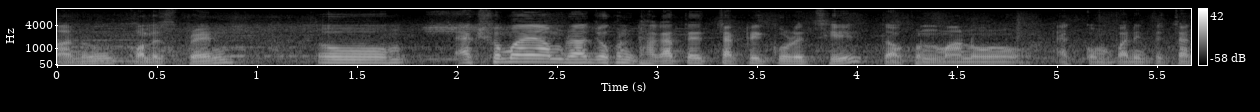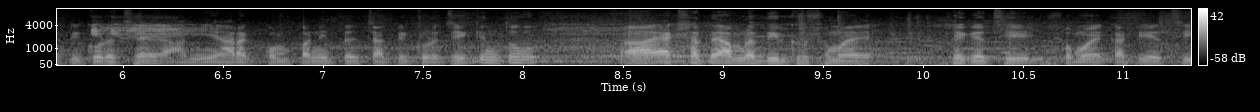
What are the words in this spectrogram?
মানু কলেজ ফ্রেন্ড তো এক সময় আমরা যখন ঢাকাতে চাকরি করেছি, তখন মানু এক কোম্পানিতে চাকরি করেছে, আমি আর এক কোম্পানিতে চাকরি করেছি। কিন্তু একসাথে আমরা দীর্ঘ সময় থেকেছি, সময় কাটিয়েছি।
